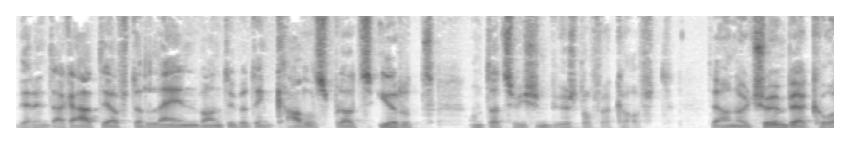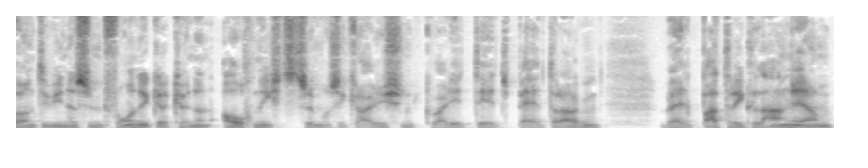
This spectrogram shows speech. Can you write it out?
während Agathe auf der Leinwand über den Karlsplatz irrt und dazwischen Würstel verkauft. Der Arnold Schönberg Chor und die Wiener Symphoniker können auch nichts zur musikalischen Qualität beitragen, weil Patrick Lange am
